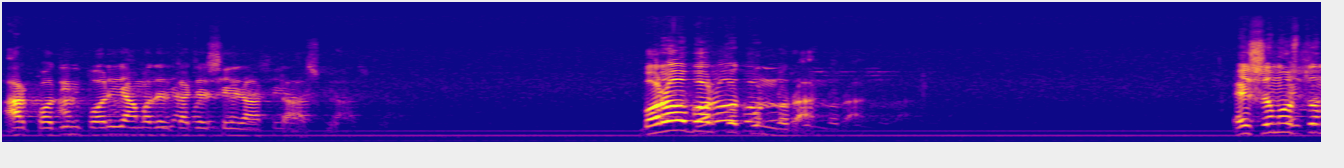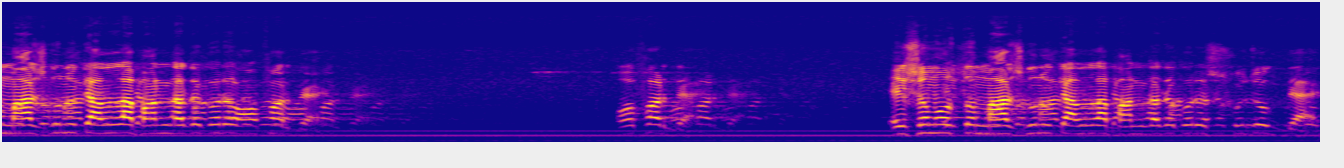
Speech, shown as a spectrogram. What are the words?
আর কদিন পরেই আমাদের কাছে সেই রাতটা আসবে। বড় বরকতপূর্ণ রাত। এই সমস্ত মাসগুলোকে আল্লাহ বান্দাতে করে অফার দেয়। অফার দেয়। এই সমস্ত মাসগুলোকে আল্লাহ বান্দাতে করে সুযোগ দেয়।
